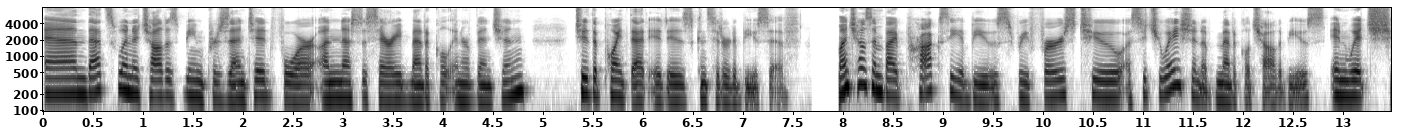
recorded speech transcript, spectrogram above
and that's when a child is being presented for unnecessary medical intervention to the point that it is considered abusive. Munchausen by proxy abuse refers to a situation of medical child abuse in which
